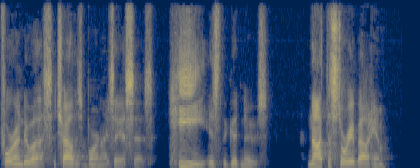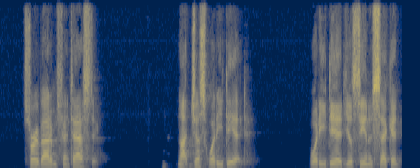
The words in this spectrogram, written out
For unto us a child is born, Isaiah says. He is the good news. Not the story about him. The story about him is fantastic. Not just what he did. What he did, you'll see in a second,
